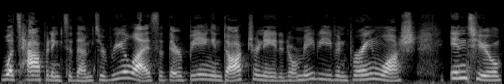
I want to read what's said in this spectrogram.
what's happening to them, to realize that they're being indoctrinated or maybe even brainwashed into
